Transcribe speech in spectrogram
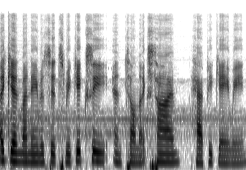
Again, my name is It's Me Gixie. Until next time, happy gaming.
